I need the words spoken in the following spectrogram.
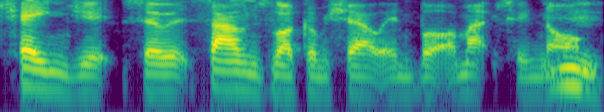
change it so it sounds like I'm shouting, but I'm actually not. Mm.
